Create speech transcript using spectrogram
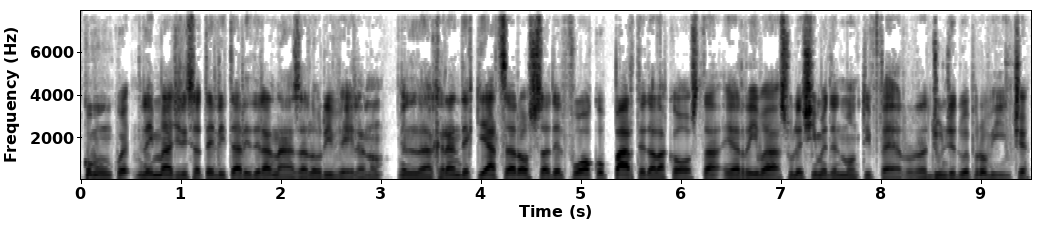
Comunque, le immagini satellitari della NASA lo rivelano. La grande chiazza rossa del fuoco parte dalla costa e arriva sulle cime del Montiferro, raggiunge due province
